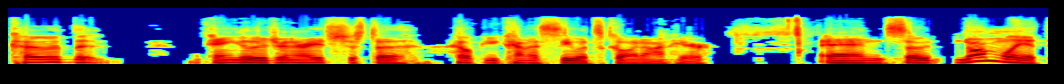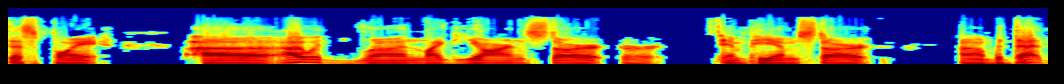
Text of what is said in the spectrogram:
code that Angular generates just to help you kind of see what's going on here. And so normally at this point, uh, I would run like yarn start or npm start, uh, but that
